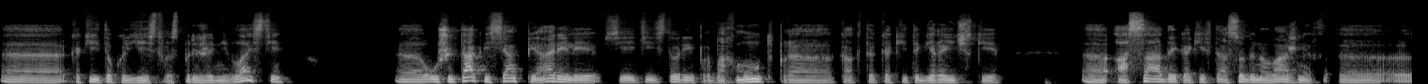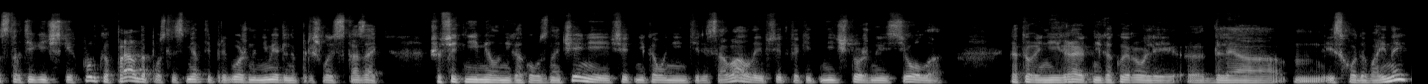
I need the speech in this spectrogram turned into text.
какие только есть в распоряжении власти. Э, уж и так и сяк пиарили все эти истории про Бахмут, про как-то какие-то героические осады каких-то особенно важных стратегических пунктов. Правда, после смерти Пригожина немедленно пришлось сказать, что все это не имело никакого значения, и все это никого не интересовало, и все это какие-то ничтожные села, которые не играют никакой роли э, для исхода войны,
